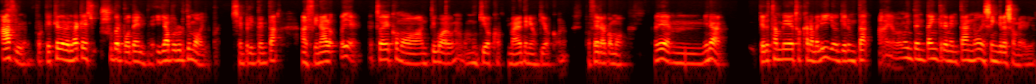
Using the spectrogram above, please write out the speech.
Hazlo, porque es que de verdad que es súper potente. Y ya por último, oye, pues, siempre intenta al final, oye, esto es como antiguo, como un kiosco. Mi madre tenía un kiosco, ¿no? Entonces era como, oye, mm, mira, ¿quieres también estos caramelillos? ¿Quieres un tal? vamos a intentar incrementar ¿no? ese ingreso medio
